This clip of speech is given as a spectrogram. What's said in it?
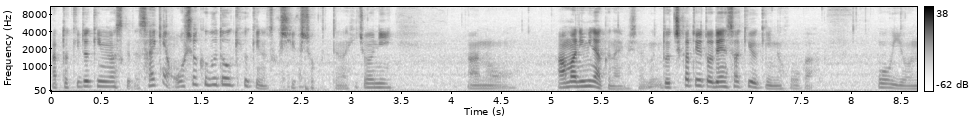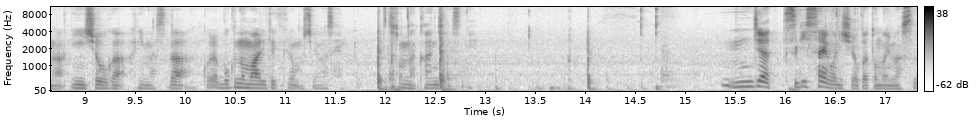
まあ、時々見ますけど、最近黄色ブドウ球菌のトキシックショックっていうのは非常にあのあまり見なくなりました、どっちかというと連鎖球菌の方が多いような印象がありますが、これは僕の周りだけかもしれません。そんな感じですね。んじゃあ次最後にしようかと思います。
